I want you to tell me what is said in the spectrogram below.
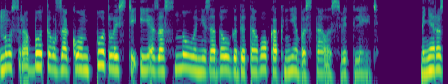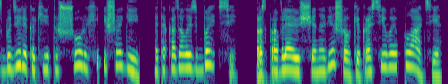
Но сработал закон подлости, и я заснула незадолго до того, как небо стало светлеть. Меня разбудили какие-то шорохи и шаги. Это оказалась Бетси, расправляющая на вешалке красивое платье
